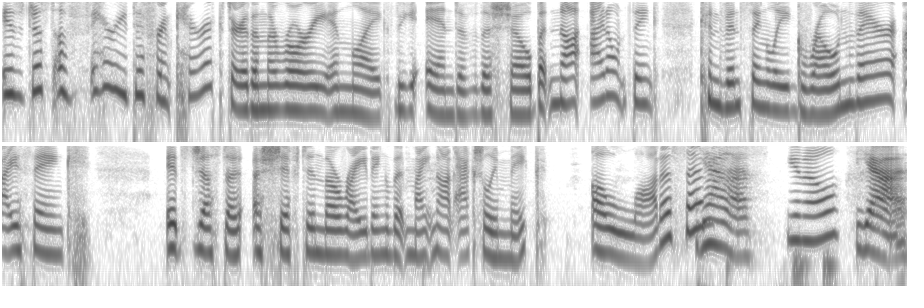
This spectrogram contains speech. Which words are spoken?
is just a very different character than the Rory in like the end of the show, but not I don't think convincingly grown there. I think it's just a, a shift in the writing that might not actually make a lot of sense. Yeah. You know? Yeah,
